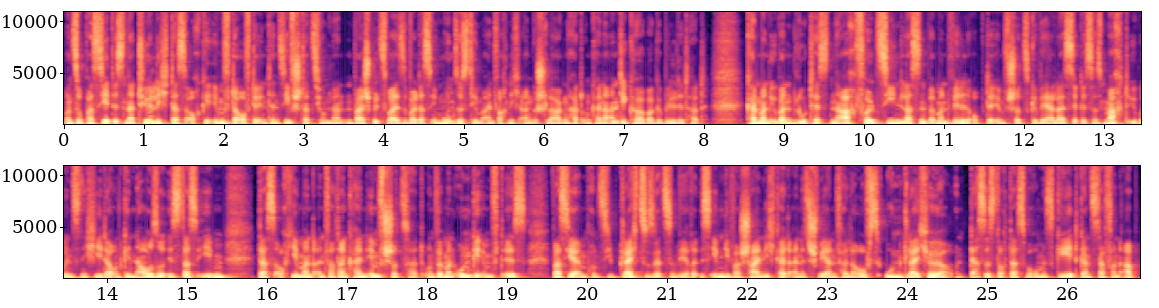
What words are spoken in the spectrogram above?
Und so passiert es natürlich, dass auch Geimpfte auf der Intensivstation landen, beispielsweise weil das Immunsystem einfach nicht angeschlossen ausgeschlagen hat und keine Antikörper gebildet hat. Kann man über einen Bluttest nachvollziehen lassen, wenn man will, ob der Impfschutz gewährleistet ist. Das macht übrigens nicht jeder. Und genauso ist das eben, dass auch jemand einfach dann keinen Impfschutz hat. Und wenn man ungeimpft ist, was ja im Prinzip gleichzusetzen wäre, ist eben die Wahrscheinlichkeit eines schweren Verlaufs ungleich höher. Und das ist doch das, worum es geht, ganz davon ab,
